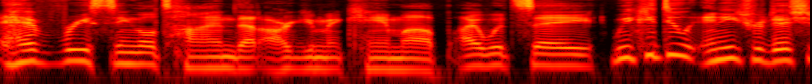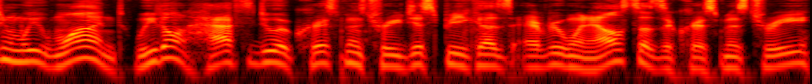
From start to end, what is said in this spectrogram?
every single time that argument came up, I would say, we could do any tradition we want. We don't have to do a Christmas tree just because everyone else does a Christmas tree.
